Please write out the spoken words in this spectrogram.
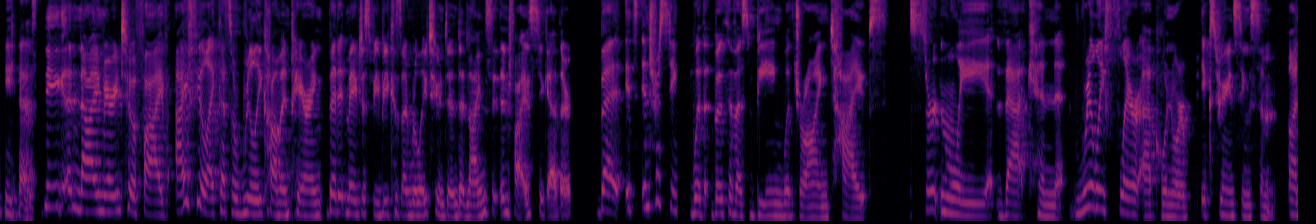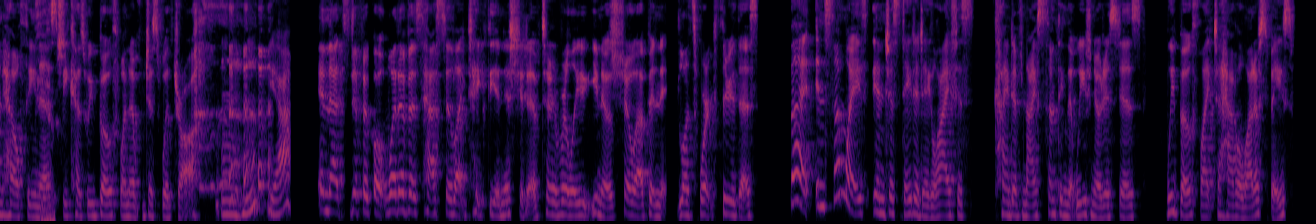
Yes. Being a nine married to a five i feel like that's a really common pairing but it may just be because i'm really tuned into nines and fives together. But it's interesting with both of us being withdrawing types certainly that can really flare up when we're experiencing some unhealthiness yes. because we both want to just withdraw. Mm-hmm. yeah and that's difficult. One of us has to like take the initiative to really, you know, show up and let's work through this. But in some ways, in just day to day life is kind of nice. Something that we've noticed is we both like to have a lot of space.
